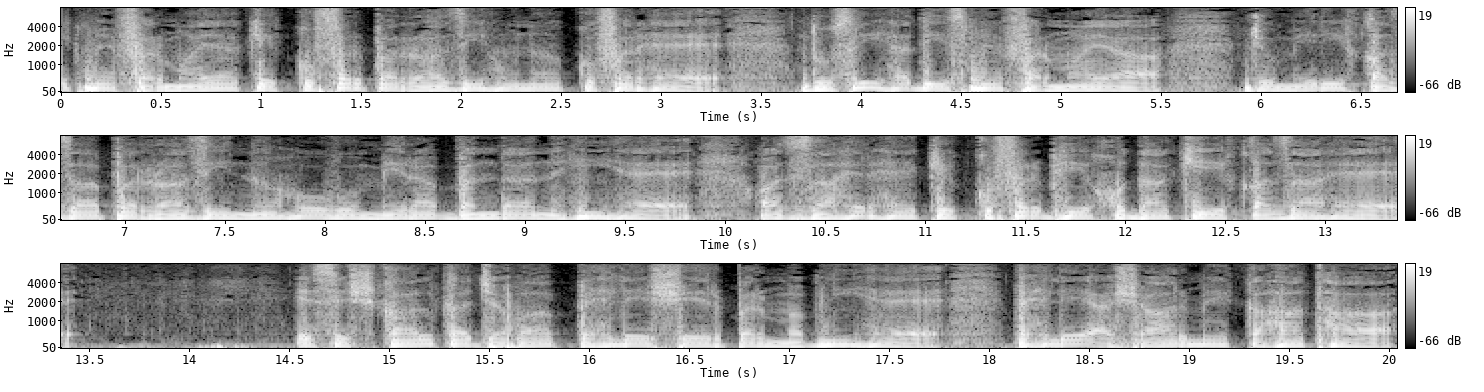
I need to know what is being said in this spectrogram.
एक में फरमाया कि कुफर पर राज़ी होना कुफर है, दूसरी हदीस में फरमाया, जो मेरी कज़ा पर राज़ी न हो वो मेरा बंदा नहीं है, और ज़ाहिर है कि कुफर भी खुदा की कज़ा है। इस इश्काल का जवाब पहले शेर पर मबनी है, पहले अशार में कहा था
